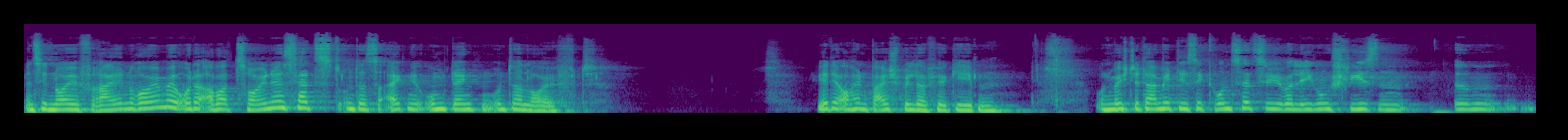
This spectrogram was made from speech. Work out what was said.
wenn sie neue freien Räume oder aber Zäune setzt und das eigene Umdenken unterläuft. Ich werde auch ein Beispiel dafür geben und möchte damit diese grundsätzliche Überlegung schließen. Ähm,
